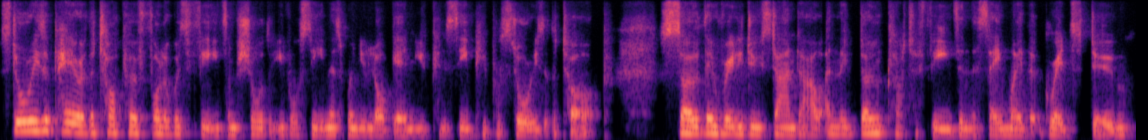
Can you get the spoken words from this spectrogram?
Stories appear at the top of followers feeds. I'm sure that you've all seen this when you log in, you can see people's stories at the top. So they really do stand out and they don't clutter feeds in the same way that grids do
